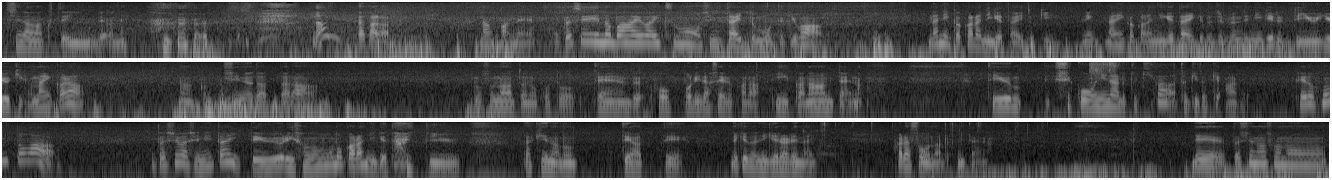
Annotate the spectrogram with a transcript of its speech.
死ななくていいんだよね。なんだからなんかね私の場合はいつも死にたいと思う時は何かから逃げたい時。何かから逃げたいけど自分で逃げるっていう勇気がないからなんか死ぬだったらもうその後のことを全部ほっぽり出せるからいいかなみたいな。っていう思考になる時が時々ある。けど本当は私は死にたいっていうよりそのものから逃げたいっていうだけなのであってだけど逃げられないからそうなるみたいな。で私のその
